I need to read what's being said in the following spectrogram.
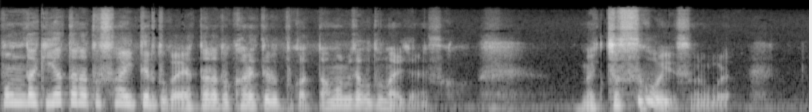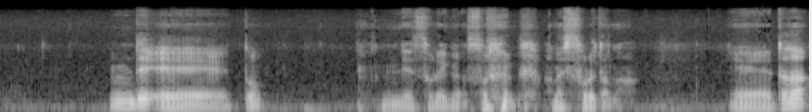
本だけやたらと咲いてるとか、やたらと枯れてるとかってあんま見たことないじゃないですか。めっちゃすごいですよね、これ。んで、えー、っと、で、それが、それ、話それたな。えー、ただ、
